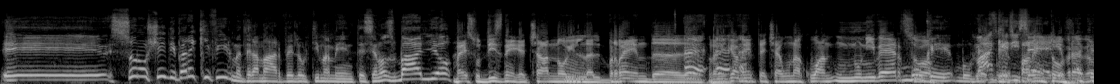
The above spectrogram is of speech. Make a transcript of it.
E sono usciti parecchi film della Marvel ultimamente, se non sbaglio. Beh, su Disney che hanno il, il brand, eh, Eh, praticamente c'è una un universo Buche- buche- Ma anche sì, di spaventoso. serie, proprio, Anche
